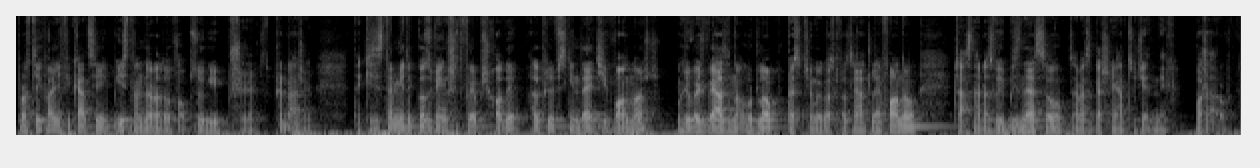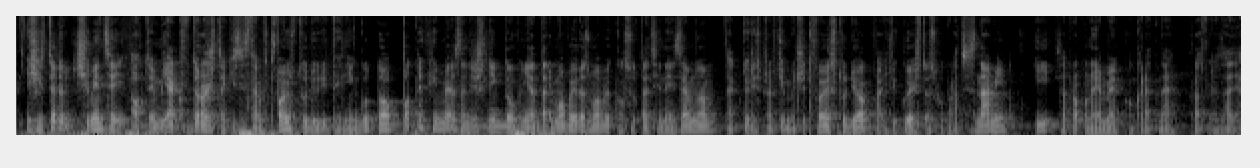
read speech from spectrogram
prostej kwalifikacji i standardów obsługi przy sprzedaży. Taki system nie tylko zwiększy Twoje przychody, ale przede wszystkim daje Ci wolność, możliwość wyjazdu na urlop bez ciągłego sprawdzania telefonu, czas na rozwój biznesu zamiast gaszenia codziennych pożarów. Jeśli chcesz dowiedzieć się więcej o tym, jak wdrożyć taki system w Twoim studiu detailingu, to po tym filmie znajdziesz link do umówienia darmowej rozmowy konsultacyjnej ze mną, na której sprawdzimy, czy Twoje studio kwalifikuje się do współpracy z nami i zaproponujemy konkretne rozwiązania.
